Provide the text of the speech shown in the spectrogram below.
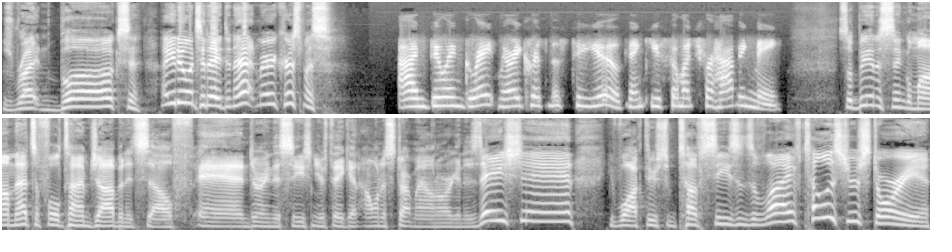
was writing books. And how you doing today danette? Merry christmas. I'm doing great. Merry Christmas to you. Thank you so much for having me. so being a single mom that's a full-time job in itself. And during this season you're thinking i want to start my own organization. You've walked through some tough seasons of life. Tell us your story and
